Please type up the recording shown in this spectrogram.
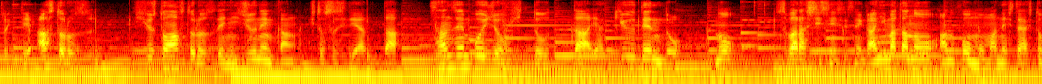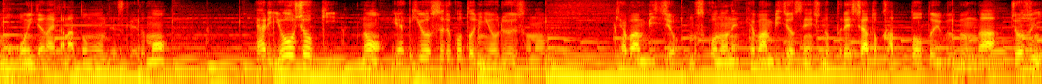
といってアストロズヒューストン・アストロズで20年間一筋でやった3000本以上ヒットを打った野球殿堂の素晴らしい選手ですね。ガニ股のあのフォームを真似した人も多いんじゃないかなと思うんですけれども、やはり幼少期の野球をすることによるそのキャバンビジオ、息子のね、キャバンビジオ選手のプレッシャーと葛藤という部分が上手に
